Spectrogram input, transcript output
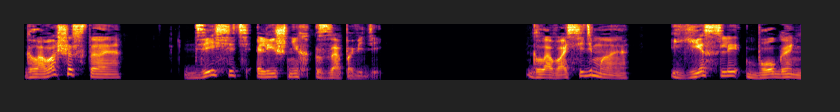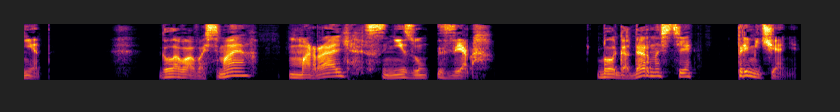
Глава 6. Десять лишних заповедей. Глава 7. Если Бога нет. Глава 8. Мораль снизу вверх. Благодарности, примечания.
